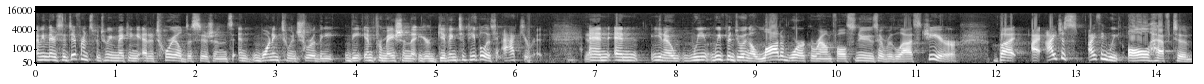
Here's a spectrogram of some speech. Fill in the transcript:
I mean, there's a difference between making editorial decisions and wanting to ensure the, the information that you're giving to people is accurate. And, and, you know, we, we've been doing a lot of work around false news over the last year. But I, I just, I think we all have to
